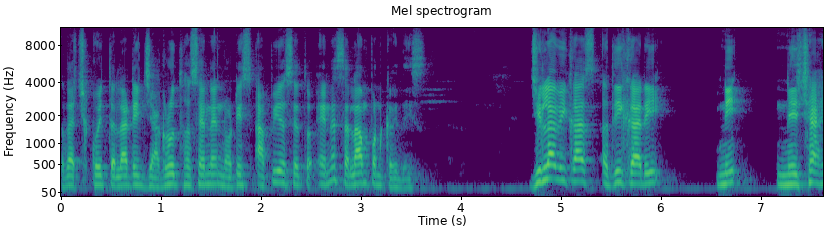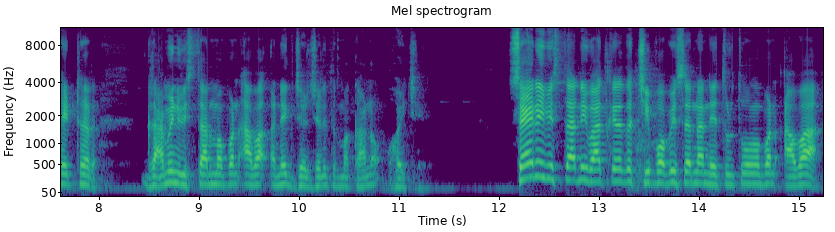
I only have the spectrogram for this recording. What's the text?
કદાચ કોઈ તલાટી જાગૃત હશે ને નોટિસ આપી હશે તો એને સલામ પણ કરી દઈશ. જિલ્લા વિકાસ અધિકારીની નેછા હેઠળ ગ્રામીણ વિસ્તારમાં પણ આવા અનેક જર્જરિત મકાનો હોય છે. શહેરી વિસ્તારની વાત કરીએ તો ચીફ ઓફિસરના નેતૃત્વમાં પણ આવા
